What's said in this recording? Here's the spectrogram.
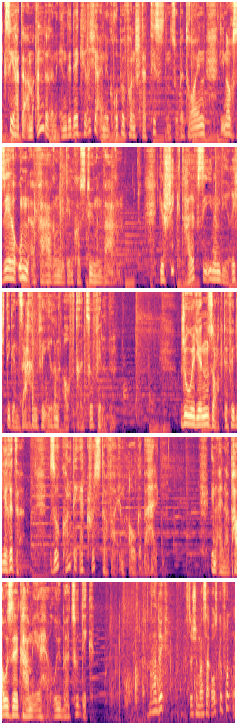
Trixie hatte am anderen Ende der Kirche eine Gruppe von Statisten zu betreuen, die noch sehr unerfahren mit den Kostümen waren. Geschickt half sie ihnen, die richtigen Sachen für ihren Auftritt zu finden. Julian sorgte für die Ritter. So konnte er Christopher im Auge behalten. In einer Pause kam er herüber zu Dick. Na, Dick, Hast du schon was herausgefunden?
